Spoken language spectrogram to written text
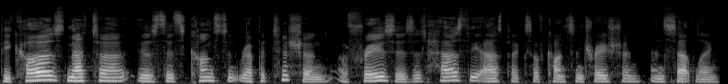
Because metta is this constant repetition of phrases, it has the aspects of concentration and settling.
